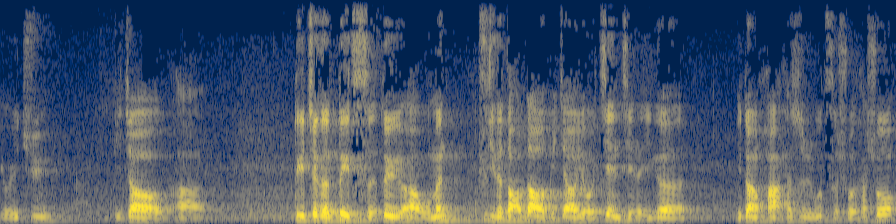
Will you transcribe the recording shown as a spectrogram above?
有一句。比较啊，对这个对此对于啊我们自己的祷告比较有见解的一个一段话，他是如此说：他说，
